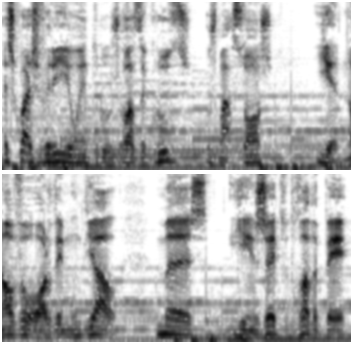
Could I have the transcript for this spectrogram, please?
as quais variam entre os Rosa Cruzes, os maçons e a nova ordem mundial. Mas, e em jeito de rodapé,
